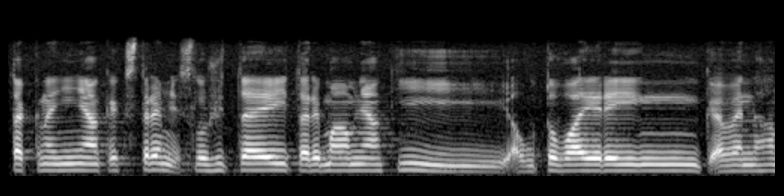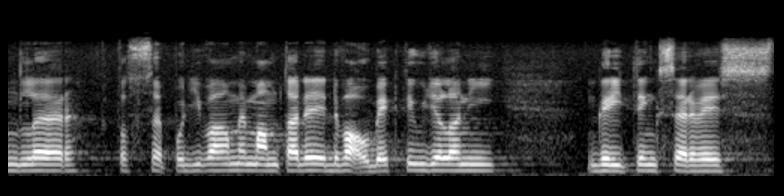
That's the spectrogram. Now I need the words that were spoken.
tak není nějak extrémně složitý. Tady mám nějaký autowiring, event handler, to se podíváme. Mám tady dva objekty udělaný, greeting service,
